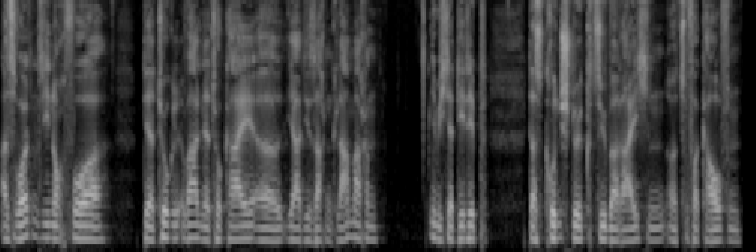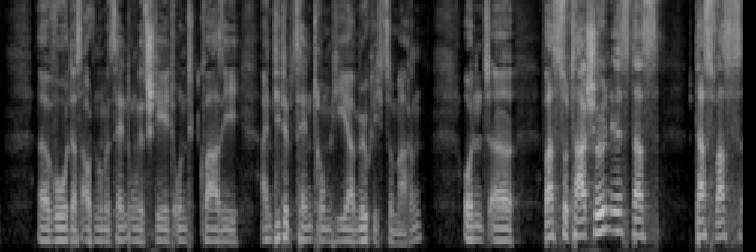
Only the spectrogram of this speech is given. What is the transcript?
als wollten sie noch vor der Tür Wahl in der Türkei äh, ja die Sachen klar machen, nämlich der DITIB das Grundstück zu überreichen, äh, zu verkaufen, äh, wo das autonome Zentrum jetzt steht und quasi ein DITIB-Zentrum hier möglich zu machen. Und äh, was total schön ist, dass das, was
